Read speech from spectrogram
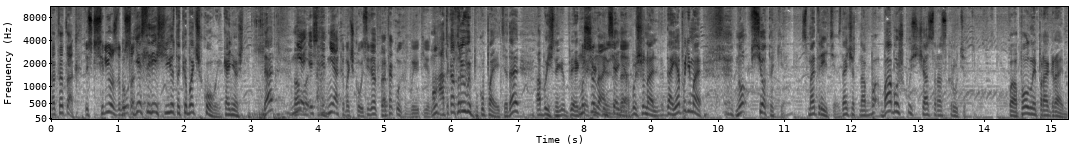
как-то так. То есть, серьезно. Ну, если речь не идет о Кабачковой, конечно, да? Не, А если не о Кабачковой, если идет о такой, как бы, икре. Ну, а, это который вы покупаете, да? Обычно, э, Машинально, пенсионер. да. Машинально, да, я понимаю. Но все-таки, смотрите, значит, на ба- бабушку сейчас раскрутят по полной программе.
